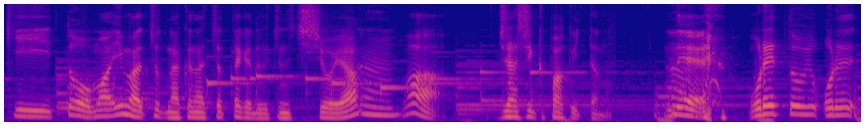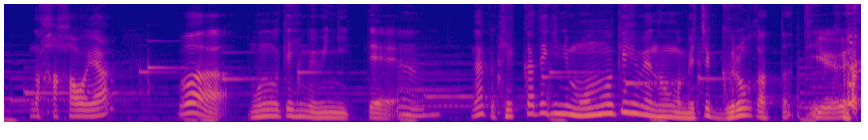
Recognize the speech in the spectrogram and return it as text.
貴と、まあ、今ちょっと亡くなっちゃったけどうちの父親うん。は「ジュラシック・パーク」行ったの。うん。で 俺と俺の母親は「もののけ姫」見に行って、うん。なんか結果的に「もののけ姫」の方がめっちゃグロかったっていう。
